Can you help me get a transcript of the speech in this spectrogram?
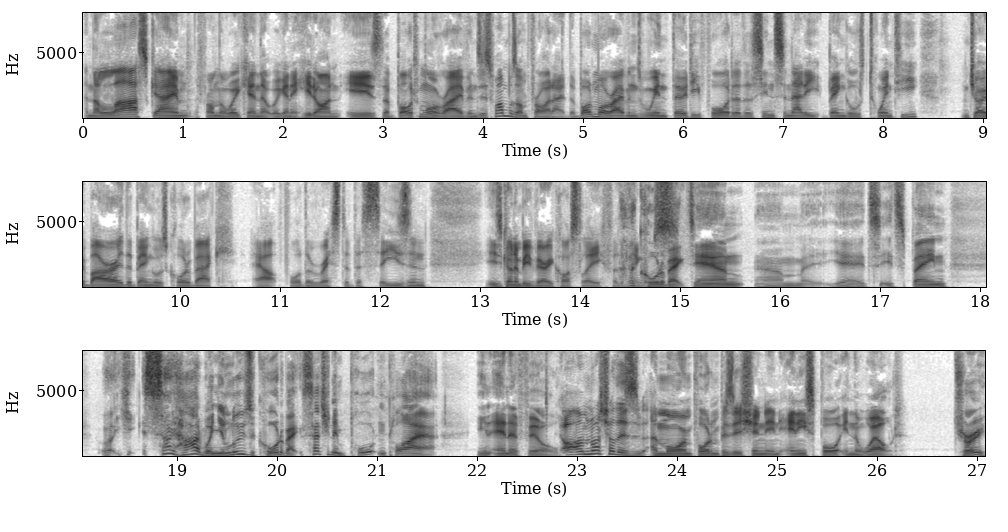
And the last game from the weekend that we're going to hit on is the Baltimore Ravens. This one was on Friday. The Baltimore Ravens win 34 to the Cincinnati Bengals 20. Joe Burrow, the Bengals quarterback, out for the rest of the season, is going to be very costly for the The Bengals. quarterback down. Um, yeah, it's it's been it's so hard when you lose a quarterback. Such an important player in NFL. I'm not sure there's a more important position in any sport in the world. True.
